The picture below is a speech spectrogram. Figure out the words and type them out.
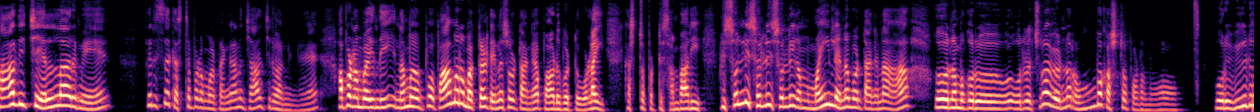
சாதிச்ச எல்லாருமே பெருசாக கஷ்டப்பட மாட்டாங்க. ஆனால் சாதிச்சிருவாங்கங்க அப்போ நம்ம இந்த நம்ம இப்போ பாமர மக்கள்கிட்ட என்ன சொல்லிட்டாங்க பாடுபட்டு உழை, கஷ்டப்பட்டு சம்பாரி. இப்படி சொல்லி, சொல்லி, சொல்லி நம்ம மைண்டில் என்ன பண்ணிட்டாங்கன்னா, ஓ நமக்கு ஒரு ஒரு லட்ச ரூபா வேணும்னா ரொம்ப கஷ்டப்படணும். ஒரு வீடு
